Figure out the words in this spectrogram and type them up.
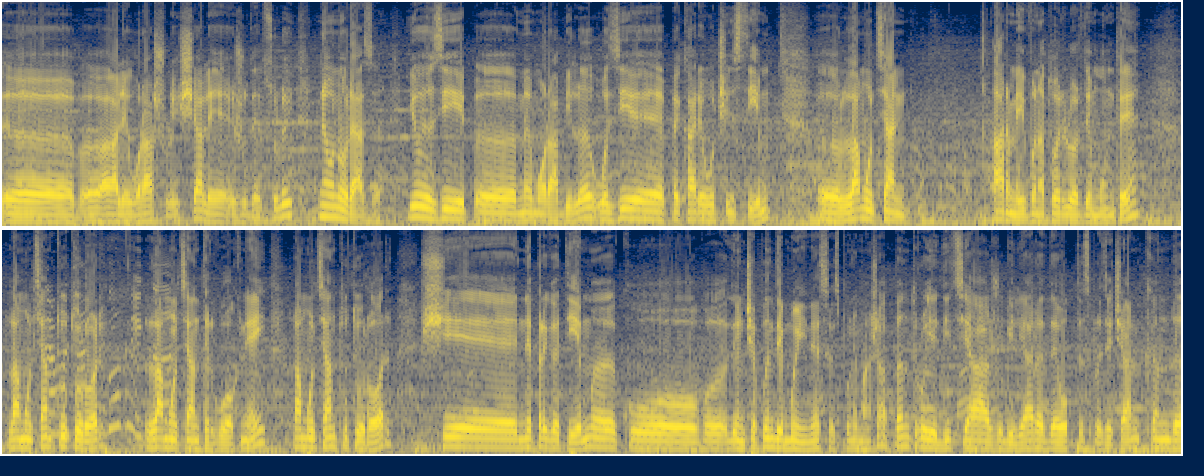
uh, ale orașului și ale județului ne onorează. E o zi uh, memorabilă, o zi pe care o cinstim. La mulți ani armei vânătorilor de munte, la mulți ani tuturor, la mulți ani Târgu Ocnei, la mulți ani tuturor și ne pregătim uh, cu, uh, începând de mâine, să spunem așa, pentru ediția jubiliară de 18 ani, când uh,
